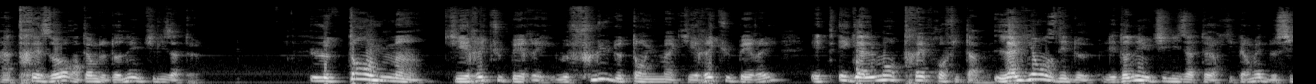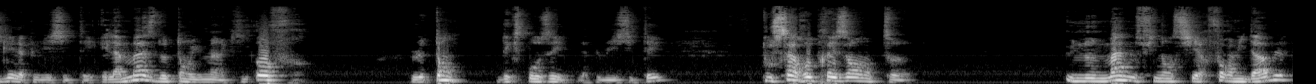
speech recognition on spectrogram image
un trésor en termes de données utilisateurs. Le temps humain qui est récupéré, le flux de temps humain qui est récupéré est également très profitable. L'alliance des deux, les données utilisateurs qui permettent de cibler la publicité et la masse de temps humain qui offre le temps d'exposer la publicité, tout ça représente une manne financière formidable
